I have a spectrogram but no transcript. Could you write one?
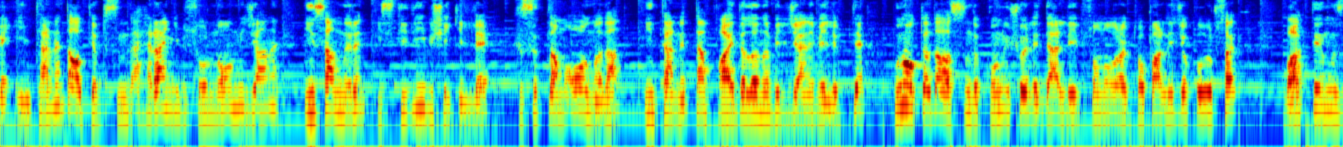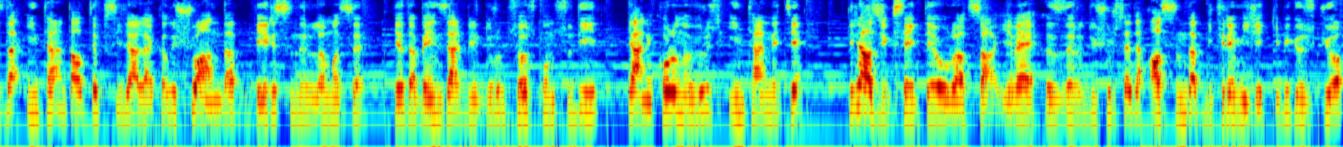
ve internet altyapısında herhangi bir sorun olmayacağını, insanların istediği bir şekilde kısıtlama olmadan internetten faydalanabileceğini belirtti. Bu noktada aslında konuyu şöyle derleyip son olarak toparlayacak olursak baktığımızda internet altyapısı ile alakalı şu anda veri sınırlaması ya da benzer bir durum söz konusu değil. Yani koronavirüs interneti birazcık sekteye uğratsa ve hızları düşürse de aslında bitiremeyecek gibi gözüküyor.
